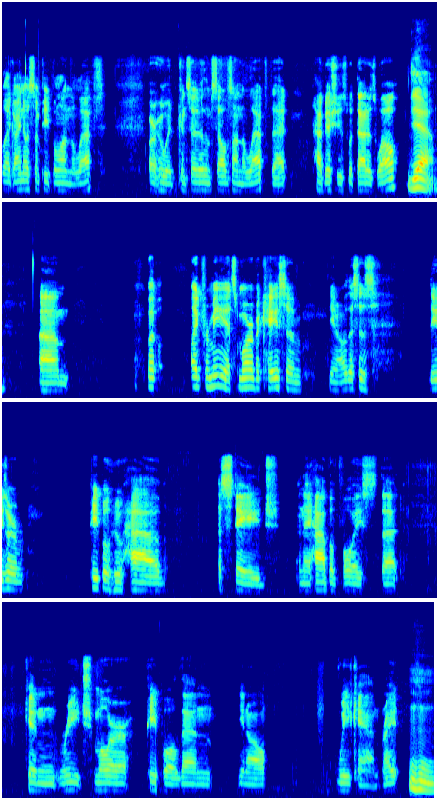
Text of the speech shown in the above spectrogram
Like I know some people on the left, or who would consider themselves on the left, that have issues with that as well. Yeah. Um, but like for me, it's more of a case of, you know, this is, these are people who have a stage and they have a voice that can reach more people than, you know, we can, right? hmm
